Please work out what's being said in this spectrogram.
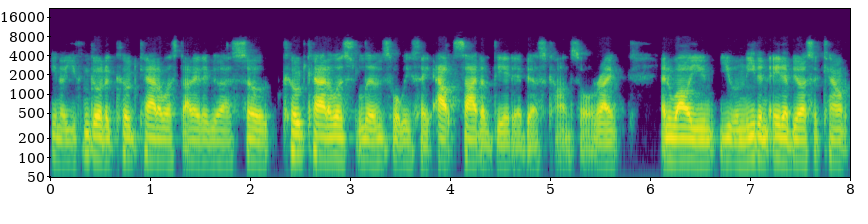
you know, you can go to codecatalyst.aws. So Code Catalyst lives what we say outside of the AWS console, right? And while you you will need an AWS account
